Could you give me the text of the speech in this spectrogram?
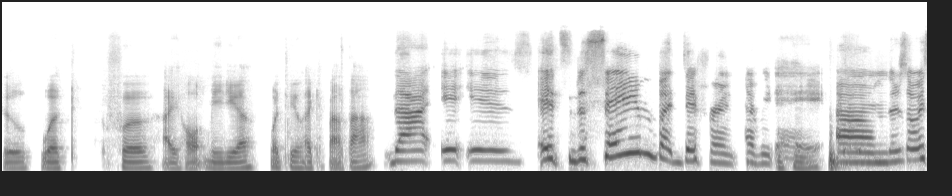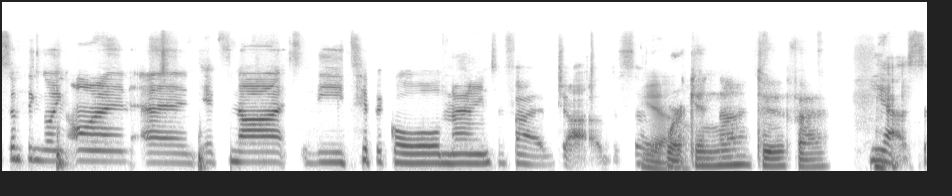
to work for iHeart Media? What do you like about that? that it is it's the same but different every Mm-hmm. um there's always something going on and it's not the typical nine to five job so Yeah. Working nine to five. yeah so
